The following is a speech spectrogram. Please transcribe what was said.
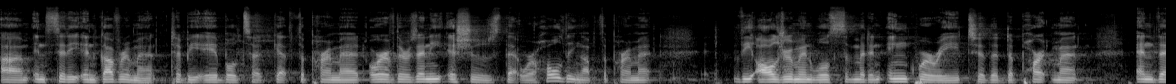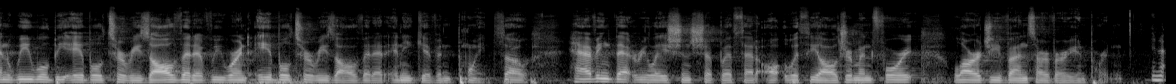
um, in city in government to be able to get the permit or if there's any issues that were holding up the permit the alderman will submit an inquiry to the department and then we will be able to resolve it if we weren't able to resolve it at any given point. So having that relationship with that with the alderman for large events are very important and,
